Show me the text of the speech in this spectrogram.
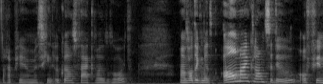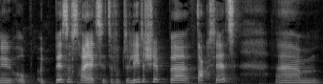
daar heb je misschien ook wel eens vaker over gehoord. Maar wat ik met al mijn klanten doe, of je nu op het business traject zit of op de leadership uh, tak zit, um,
